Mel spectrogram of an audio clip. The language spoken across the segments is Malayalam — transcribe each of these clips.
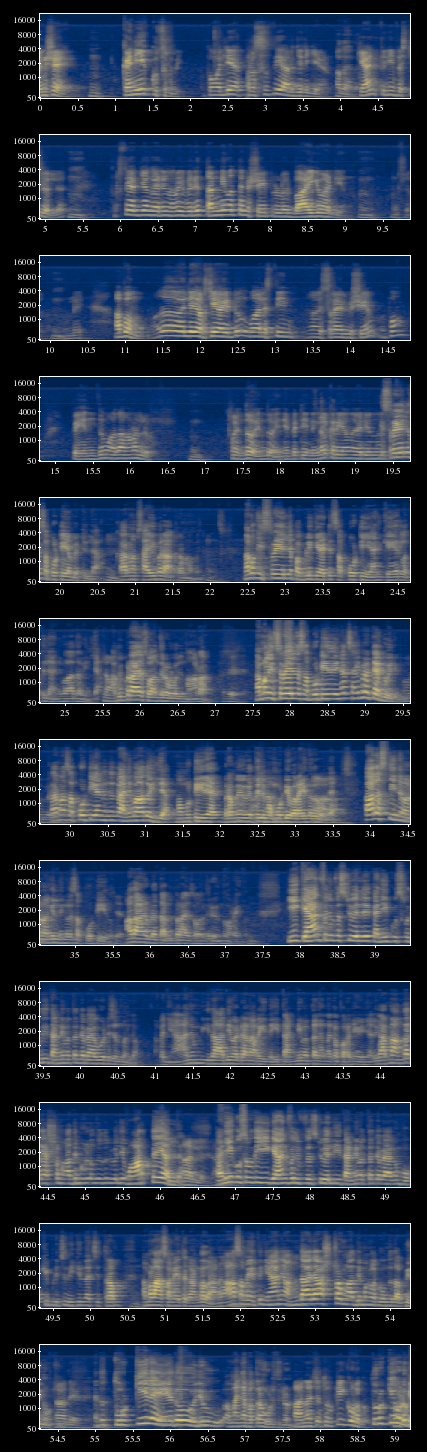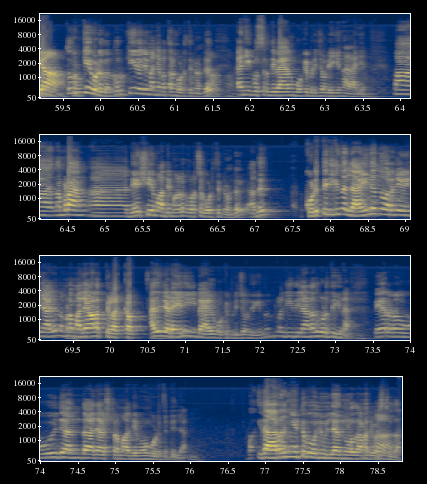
ധനുഷേ കനി കുസൃതി ഇപ്പോൾ വലിയ പ്രസിദ്ധി ആർജിരിക്കുകയാണ് ക്യാൻ ഫിലിം ഫെസ്റ്റിവലിൽ. പ്രസിദ്ധി ആർജിക്കാൻ കാര്യം എന്ന് പറഞ്ഞാൽ ഇവർ തണ്ണിമത്തന്റെ ഷേപ്പിലുള്ള ഒരു ബാഗുമായിട്ട് ചെയ്യുന്നു. മനസ്സിലാവും പുള്ളി. അപ്പം അത് വലിയ ചർച്ചയായിട്ട് പാലസ്തീൻ ഇസ്രായേൽ വിഷയം. അപ്പം ഇപ്പം എന്തും അതാണല്ലോ. ഉം. എന്തോ എന്തോ? അതിനെപ്പറ്റി നിങ്ങൾക്കറിയാവുന്ന കാര്യം ഇസ്രായേലിനെ സപ്പോർട്ട് ചെയ്യാൻ പറ്റില്ല. കാരണം സൈബർ ആക്രമണം വരും. നമുക്ക് ഇസ്രായേലിനെ പബ്ലിക്കായിട്ട് സപ്പോർട്ട് ചെയ്യാൻ കേരളത്തിൽ അനുവാദമില്ല. അഭിപ്രായ സ്വാതന്ത്ര്യമുള്ള ഒരു നാടാണ്. നമ്മൾ ഇസ്രായേലിനെ സപ്പോർട്ട് ചെയ്ത് കഴിഞ്ഞാൽ സൈബർ അറ്റാക്ക് വരും. കാരണം സപ്പോർട്ട് ചെയ്യാൻ നിങ്ങൾക്ക് അനുവാദം ഇല്ല മമ്മൂട്ടിയിലെ ബ്രഹ്മയുഗത്തിൽ മമ്മൂട്ടി പറയുന്നത് പോലെ. പാലസ്തീനെ വേണമെങ്കിൽ നിങ്ങൾ സപ്പോർട്ട് ചെയ്തു. അതാണ് ഇവിടുത്തെ അഭിപ്രായ സ്വാതന്ത്ര്യം എന്ന് പറയുന്നത്. ഈ ക്യാൻ ഫിലിം ഫെസ്റ്റിവലിൽ കനീക്കു ശ്രുതി തണ്ണിമത്തന്റെ ബാഗുമായിട്ട് ചെന്നല്ലോ. അപ്പോൾ ഞാനും ഇത് ആദ്യമായിട്ടാണ് അറിയുന്നത് ഈ തണ്ണിമത്തൻ എന്നൊക്കെ പറഞ്ഞു കഴിഞ്ഞാൽ. കാരണം അന്താരാഷ്ട്ര മാധ്യമങ്ങളൊന്നും ഇതൊരു വലിയ വാർത്തയേ അല്ല കനീക്കു ശ്രുതി ഈ ക്യാൻ ഫിലിം ഫെസ്റ്റിവലിൽ ഈ തണ്ണിമത്തന്റെ ബാഗും പൊക്കി പിടിച്ച് നിൽക്കുന്ന ചിത്രം നമ്മൾ ആ സമയത്ത് കണ്ടതാണ്. ആ സമയത്ത് ഞാൻ അന്താരാഷ്ട്ര മാധ്യമങ്ങളൊക്കെ ഒന്ന് തപ്പി നോക്കി. അത് തുർക്കിയിലെ ഏതോ ഒരു മഞ്ഞപത്രം കൊടുത്തിട്ടുണ്ട്. തുർക്കി കൊടുക്കും. തുർക്കി കൊടുക്കാം. തുർക്കി. കൊടുക്കും. തുർക്കിയിൽ ഒരു മഞ്ഞപത്രം കൊടുത്തിട്ടുണ്ട്. കനീക്കു ശ്രുതി ബാഗും പൊക്കി പിടിച്ചുകൊണ്ടിരിക്കുന്ന കാര്യം. നമ്മുടെ ദേശീയ മാധ്യമങ്ങൾ കുറച്ച് കൊടുത്തിട്ടുണ്ട്. അത് കൊടുത്തിരിക്കുന്ന ലൈൻ എന്ന് പറഞ്ഞു കഴിഞ്ഞാൽ നമ്മുടെ മലയാള തിളക്കം. അതിന്റെ ഇടയിൽ ഈ ബാഗ് പൊക്കി പിടിച്ചുകൊണ്ടിരിക്കുന്നു എന്നുള്ള രീതിയിലാണ് അത് കൊടുത്തിരിക്കുന്നത് വേറെ ഒരു അന്താരാഷ്ട്ര മാധ്യമവും കൊടുത്തിട്ടില്ല. ഇത് അറിഞ്ഞിട്ട് പോലും ഇല്ല എന്നുള്ളതാണ് ഒരു വസ്തുത.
